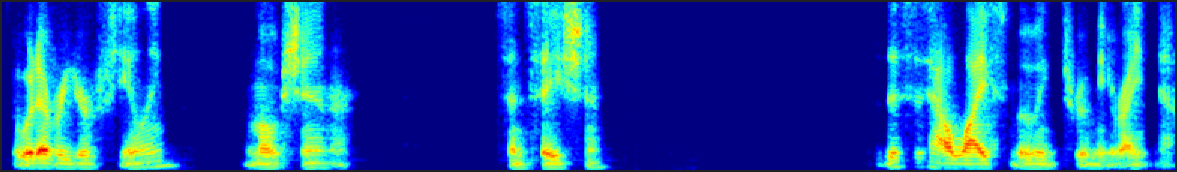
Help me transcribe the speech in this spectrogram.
So, whatever you're feeling, emotion or sensation, this is how life's moving through me right now.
